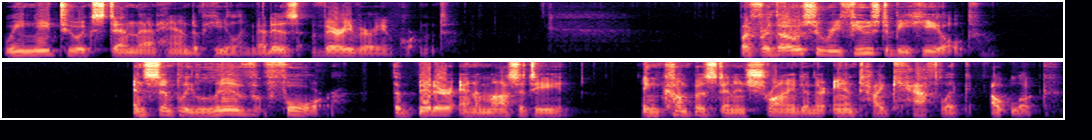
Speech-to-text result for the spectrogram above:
we need to extend that hand of healing. That is very, very important. But for those who refuse to be healed and simply live for the bitter animosity encompassed and enshrined in their anti Catholic outlook,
